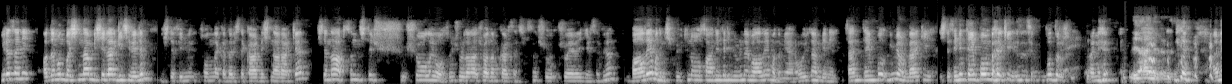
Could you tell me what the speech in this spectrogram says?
Biraz hani adamın başından bir şeyler geçirelim. İşte filmin sonuna kadar işte kardeşini ararken işte ne yapsın işte şu, şu olay olsun. Şuradan şu adam karşısına çıksın. Şu şu eve girsin filan. Bağlayamadım hiç bütün o sahneleri birbirine bağlayamadım yani. O yüzden beni sen tempo bilmiyorum belki işte senin tempon belki budur. Hani Yani hani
